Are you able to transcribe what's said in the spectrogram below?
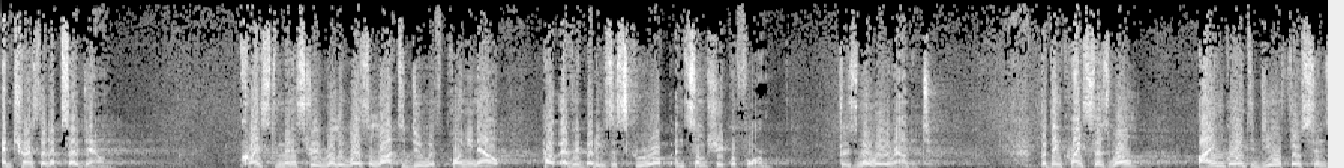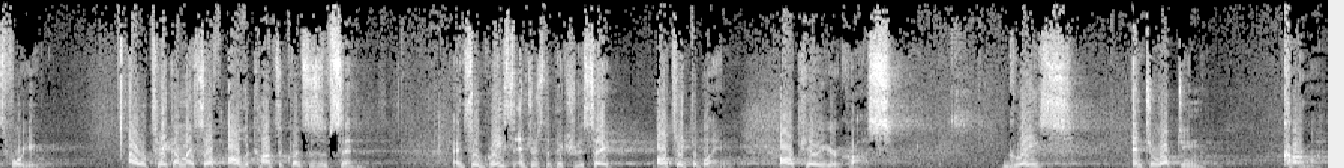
and turns that upside down. Christ's ministry really was a lot to do with pointing out how everybody's a screw up in some shape or form. There's no way around it. But then Christ says, Well, I am going to deal with those sins for you. I will take on myself all the consequences of sin. And so grace enters the picture to say, I'll take the blame. I'll carry your cross. Grace interrupting karma.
